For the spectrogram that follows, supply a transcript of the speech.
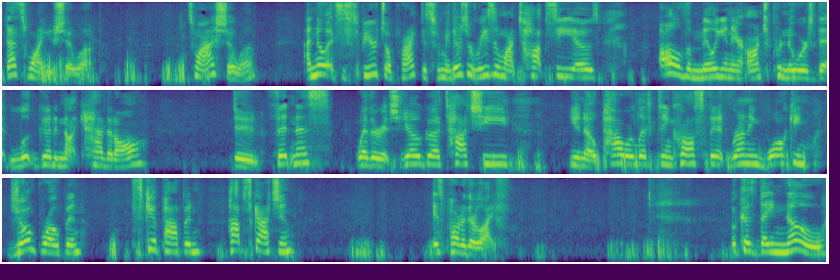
That's why you show up. That's why I show up. I know it's a spiritual practice for me. There's a reason why top CEOs, all the millionaire entrepreneurs that look good and not have it all, dude, fitness, whether it's yoga, tai chi, you know, powerlifting, CrossFit, running, walking, jump roping, skip hopping, hopscotching, is part of their life. Because they know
